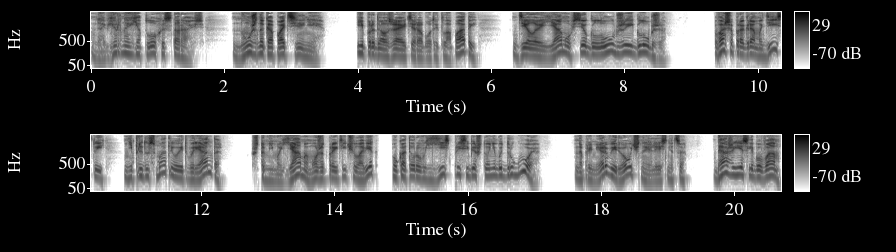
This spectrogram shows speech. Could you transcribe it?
«Наверное, я плохо стараюсь. Нужно копать сильнее». И продолжаете работать лопатой — делая яму все глубже и глубже. Ваша программа действий не предусматривает варианта, что мимо ямы может пройти человек, у которого есть при себе что-нибудь другое. Например, веревочная лестница. Даже если бы вам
